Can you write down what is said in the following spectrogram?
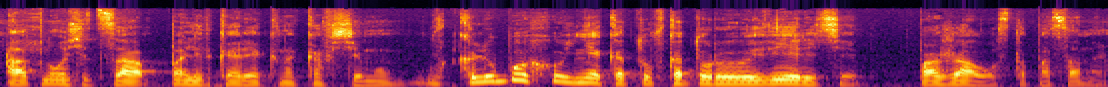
относится политкорректно ко всему. К любой хуйне, в которую вы верите, пожалуйста, пацаны.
